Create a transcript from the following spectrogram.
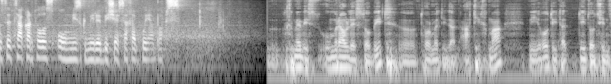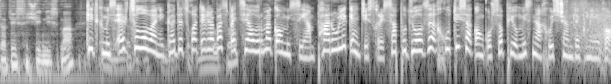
რუსეთ-საქართველოს ომის გმირების შესახებ გვიამბობს. ხმების უმრავლესობით 12-დან 10 ხმა მიიღო თითო ცინცათის შინისმა. თითქმის ერთსულოვანი გადაწყვეტილება სპეციალურმა კომისიამ ფარული კენჭისყრის საფუძველზე ხუთი საკონკურსო ფილმის ნახვის შემდეგ მიიღო.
